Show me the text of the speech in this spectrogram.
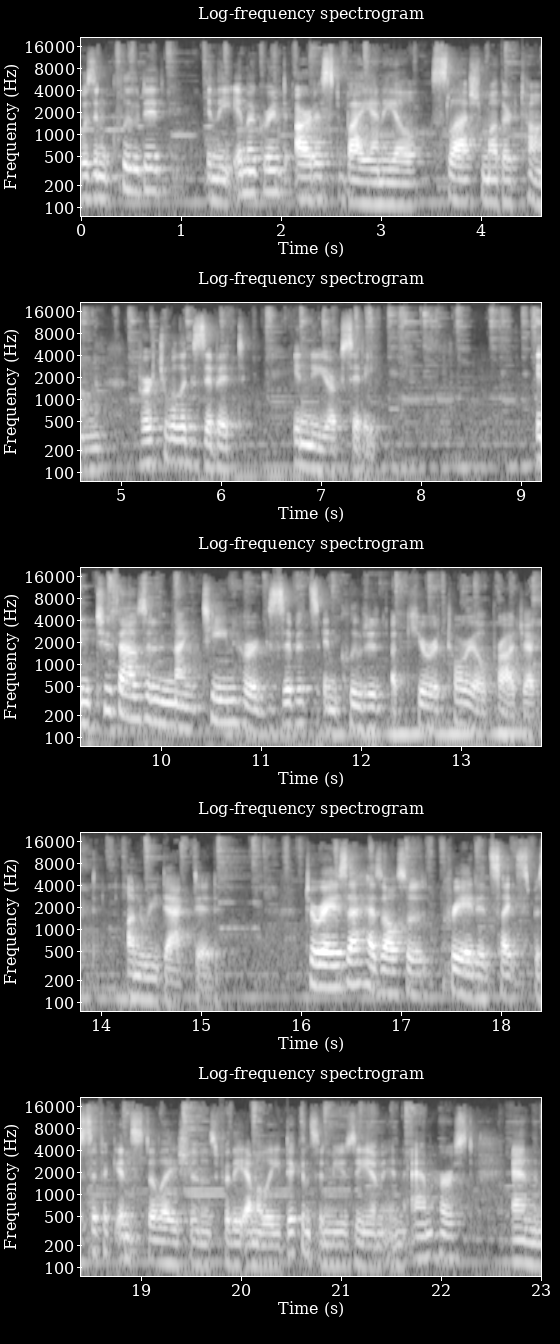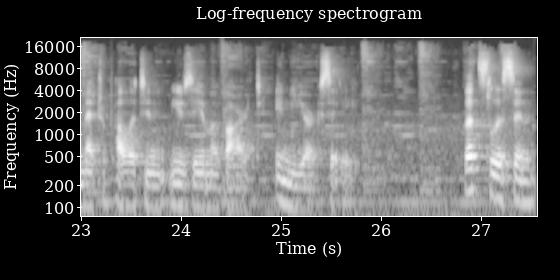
was included in the Immigrant Artist Biennial slash Mother Tongue virtual exhibit in New York City. In 2019, her exhibits included a curatorial project, Unredacted. Teresa has also created site specific installations for the Emily Dickinson Museum in Amherst and the Metropolitan Museum of Art in New York City. Let's listen.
